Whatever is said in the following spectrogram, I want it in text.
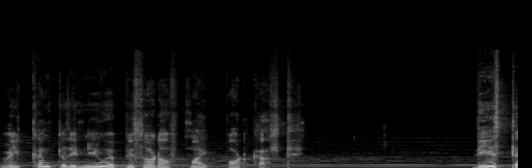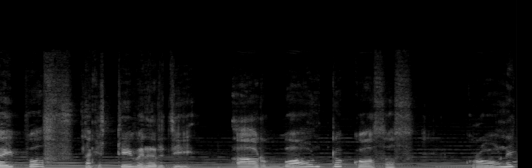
Welcome to the new episode of my podcast. These type of negative energy are bound to cause us chronic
